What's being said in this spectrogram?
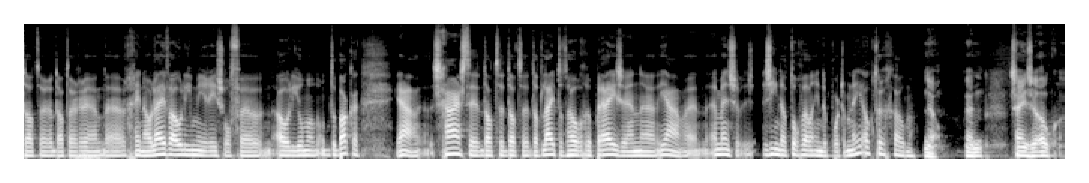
dat er, dat er geen olijfolie meer is of olie om, om te bakken. Ja, schaarste, dat, dat, dat leidt tot hogere prijzen. En, ja, en mensen zien dat toch wel in de portemonnee ook terugkomen. Ja. En zijn ze ook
